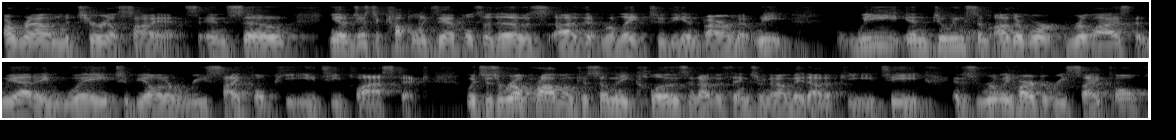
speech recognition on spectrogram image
around material science. And so, you know, just a couple examples of those uh, that relate to the environment. We, we, in doing some other work, realized that we had a way to be able to recycle PET plastic, which is a real problem because so many clothes and other things are now made out of PET. And it's really hard to recycle,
